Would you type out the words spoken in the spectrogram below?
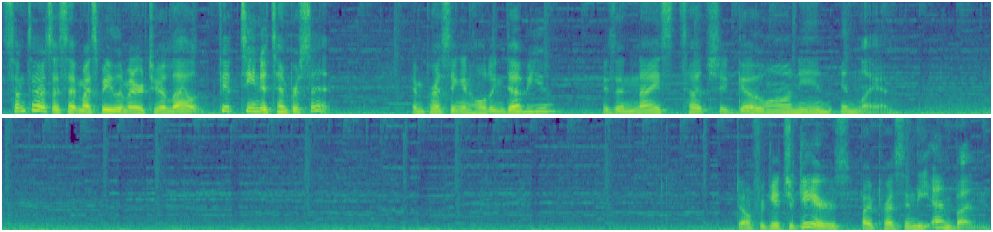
Sometimes I set my speed limiter to allow 15 to 10% and pressing and holding W, is a nice touch to go on in and Don't forget your gears by pressing the N button.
